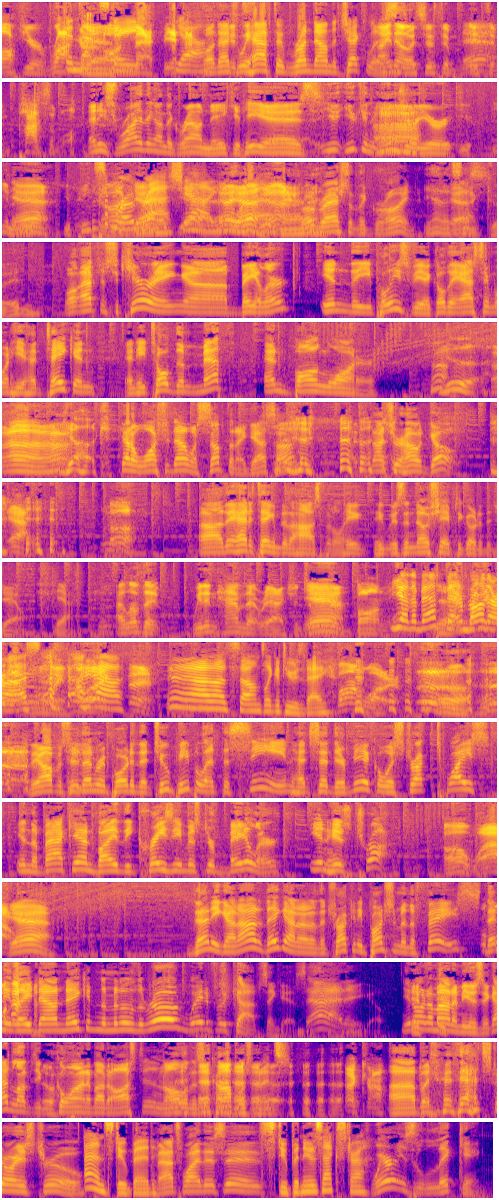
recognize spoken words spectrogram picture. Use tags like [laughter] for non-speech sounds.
off your rocker that on state. meth. [laughs] Yeah. Well, that's we have to run down the checklist. I know it's just im- it's Yeah. impossible. [laughs] and he's writhing on the ground naked. He is. you you can injure your, your you know Yeah. your, your peacock. Some road Yeah. rash. Yeah. you Yeah, don't yeah, that. yeah. man. Road rash of the groin. Yeah, that's Yes. not good. Well, after securing uh, Baylor in the police vehicle, they asked him what he had taken, and he told them meth and bong water. Ugh. Uh, Yuck. Got to wash it down with something, I guess, huh? [laughs] I'm not sure how it goes. Yeah. [laughs] Ugh. Uh, they had to take him to the hospital. He he was in no shape to go to the jail. Yeah. I love that we didn't have that reaction. Till Yeah. we heard bong. Yeah, the water. meth didn't Everything bother at that us. point, [laughs] I'm yeah. like, eh, yeah, that sounds like a Tuesday. bong [laughs] water. Ugh. The officer then reported that two people at the scene had said their vehicle was struck twice in the back end by the crazy Mr. Baylor in his truck. oh wow. Yeah. Then he got out. They got out of the truck and he punched him in the face. Then he laid down naked in the middle of the road, waited for the cops. I guess. Ah, there you go. You know If- what? I'm if- out of music. I'd love to go on about Austin and all of his accomplishments, [laughs] uh, but [laughs] that story is true. And stupid. That's why this is. Stupid news extra. Where is licking?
